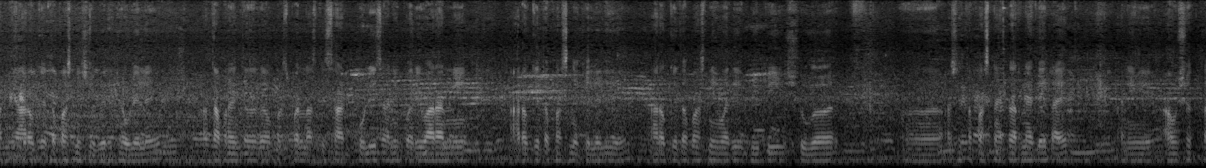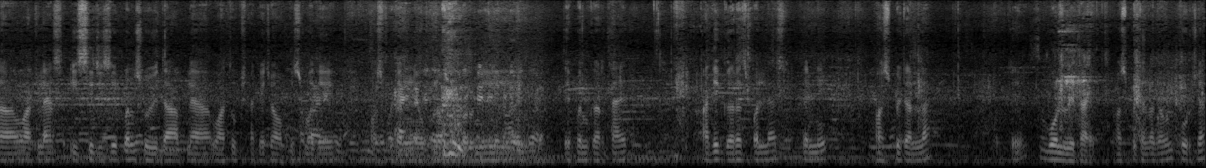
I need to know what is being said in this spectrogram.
आम्ही आरोग्य तपासणी शिबिर ठेवलेले आहे. आतापर्यंत जवळपास पन्नास ते साठ पोलीस आणि परिवारांनी आरोग्य तपासणी केलेली आहे. आरोग्य तपासणीमध्ये बी पी शुगर अशा तपासण्या करण्यात येत आहेत. आणि आवश्यकता वाटल्यास ई सी जीची पण सुविधा आपल्या वाहतूक शाखेच्या ऑफिसमध्ये हॉस्पिटलने उपलब्ध करून दिलेली आहे. ते पण करतायत. अधिक गरज पडल्यास त्यांनी हॉस्पिटलला ते बोलवित आहेत. हॉस्पिटलला जाऊन पुढच्या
